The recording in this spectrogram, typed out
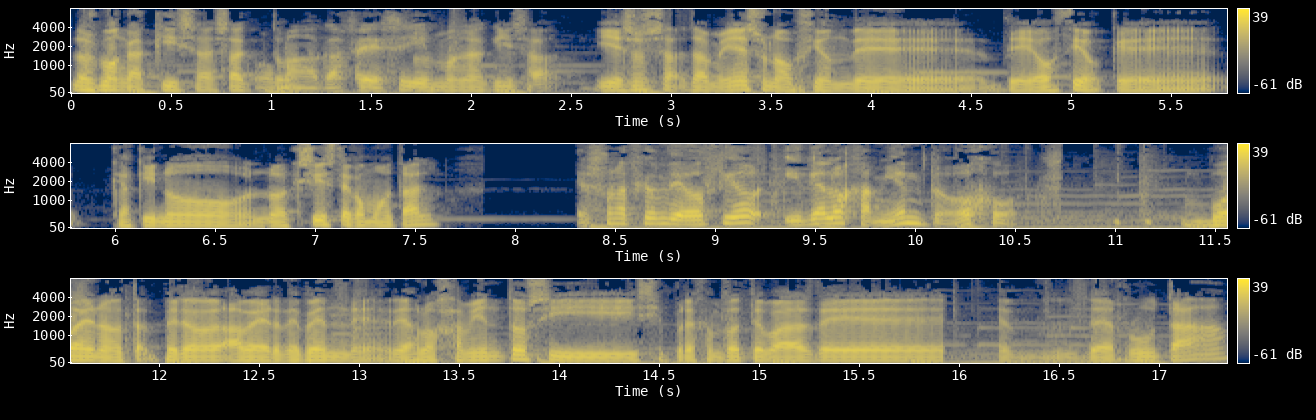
Los mangakisa, exacto. manga café, sí. Los mangakisa. Y eso es- también es una opción de, de ocio que, que aquí no, no existe como tal. Es una opción de ocio y de alojamiento, ojo. Bueno, pero a ver, depende de alojamiento. Si, si por ejemplo te vas de, de ruta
